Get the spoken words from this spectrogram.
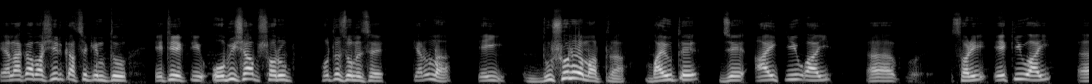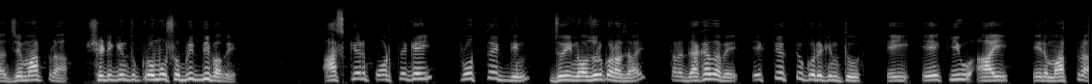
এলাকাবাসীর কাছে কিন্তু এটি একটি অভিশাপ স্বরূপ হতে চলেছে। কেননা এই দূষণের মাত্রা বায়ুতে যে I Q I sorry A Q I যে মাত্রা, সেটি কিন্তু ক্রমশ বৃদ্ধি পাবে। আজকের পর থেকেই প্রত্যেক দিন যদি নজর করা যায়, তাহলে দেখা যাবে একটু একটু করে কিন্তু এই এ কিউ আই এর মাত্রা,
